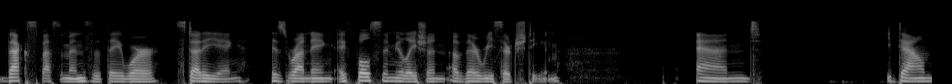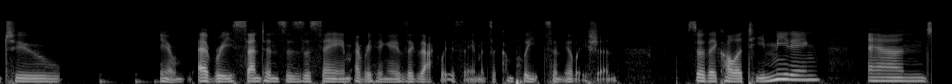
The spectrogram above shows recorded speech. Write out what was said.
VEX specimens that they were studying is running a full simulation of their research team. And down to, you know, every sentence is the same, everything is exactly the same. It's a complete simulation. So they call a team meeting and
